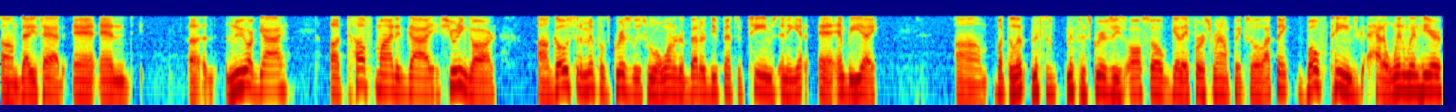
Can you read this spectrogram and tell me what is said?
um, that he's had, and, and uh, New York guy, a tough-minded guy, shooting guard, uh, goes to the Memphis Grizzlies, who are one of the better defensive teams in the uh, NBA. Um, but the Memphis, Memphis Grizzlies also get a first round pick. So I think both teams had a win win here.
